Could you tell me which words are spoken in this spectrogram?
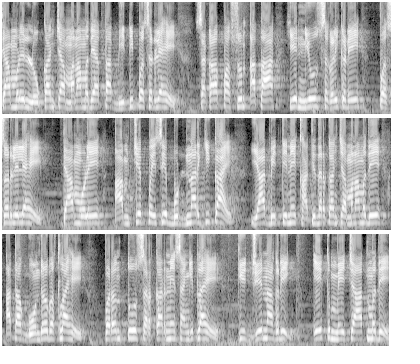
त्यामुळे लोकांच्या मनामध्ये आता भीती पसरली आहे. सकाळपासून आता हे न्यूज सगळीकडे पसरलेले आहे. त्यामुळे आमचे पैसे बुडणार की काय? या भीतीने खातेधारकांच्या मनामध्ये आता गोंधळ बसला आहे. परंतु सरकारने सांगितलं आहे की जे नागरिक एक मेच्या आतमध्ये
